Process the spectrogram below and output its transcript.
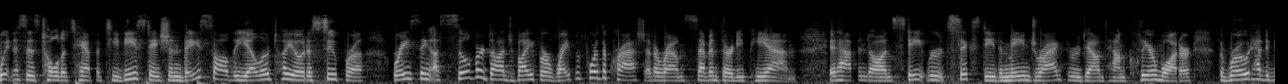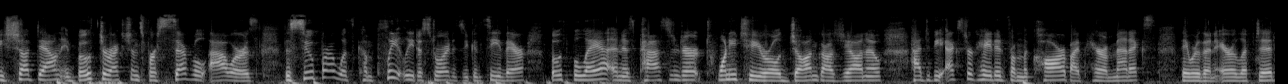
Witnesses told a Tampa TV station they saw the yellow Toyota Supra racing a silver Dodge Viper right before the crash at around 7.30 p.m. It happened on State Route 60, the main drag through downtown Clearwater. The road had to be shut down in both directions for several hours. The Supra was completely destroyed, as you can see there. Both Bollea and his passenger, 22-year-old John Graziano, had to be extricated from the car by paramedics. They were then airlifted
